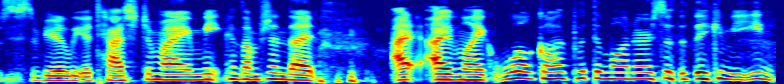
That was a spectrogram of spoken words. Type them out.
severely attached to my meat consumption that I I'm like well God put them on earth so that they can be eaten.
